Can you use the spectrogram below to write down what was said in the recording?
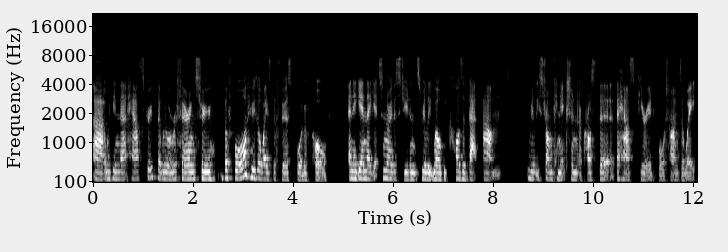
uh, within that house group that we were referring to before, who's always the first port of call. And again, they get to know the students really well because of that um, really strong connection across the, the house period four times a week.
